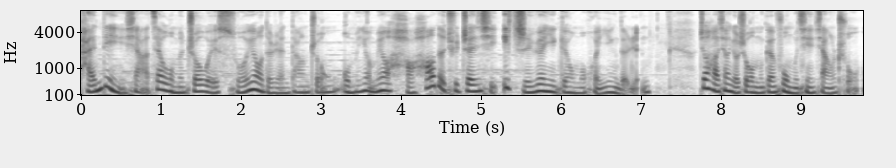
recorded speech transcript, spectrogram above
盘点一下，在我们周围所有的人当中，我们有没有好好的去珍惜一直愿意给我们回应的人？就好像有时候我们跟父母亲相处，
